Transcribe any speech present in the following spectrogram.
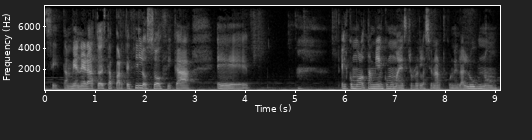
sí. También era toda esta parte filosófica, eh, el cómo también como maestro relacionarte con el alumno.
